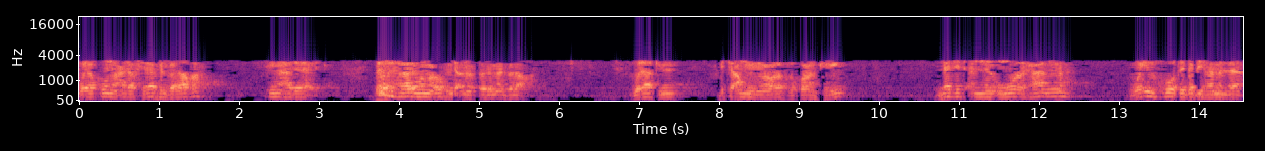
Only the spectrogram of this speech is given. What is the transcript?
ويكون على خلاف البلاغة فيما عدا ذلك. هذا هو المعروف عند علماء البلاغة. ولكن بتأمل ما ورد في القرآن الكريم نجد أن الأمور الهامة وإن خوطب بها من لا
